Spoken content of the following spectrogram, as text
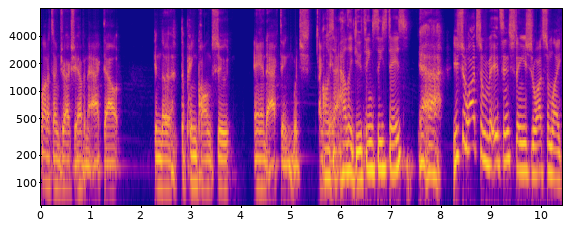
A lot of times you're actually having to act out in the the ping pong suit and acting, which I Oh, is that how they do things these days? Yeah. You should watch some. It's interesting. You should watch some like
